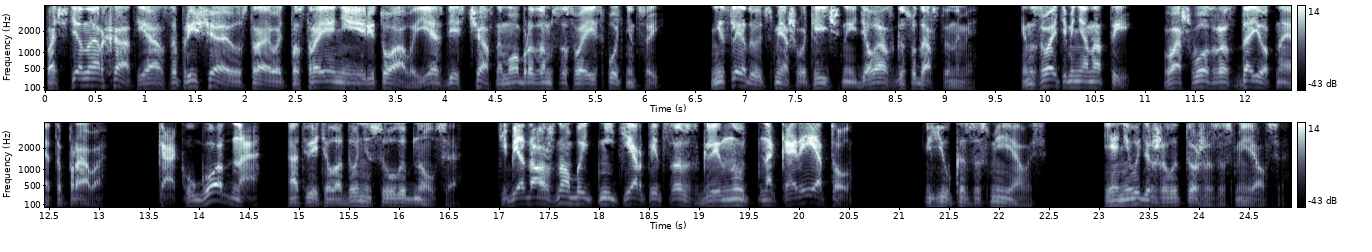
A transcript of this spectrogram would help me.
«Почтенный Архат, я запрещаю устраивать построение и ритуалы. Я здесь частным образом со своей спутницей. Не следует смешивать личные дела с государственными. И называйте меня на «ты». Ваш возраст дает на это право». «Как угодно», — ответил Адонис и улыбнулся. «Тебе должно быть не терпится взглянуть на карету». Юка засмеялась. Я не выдержал и тоже засмеялся.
